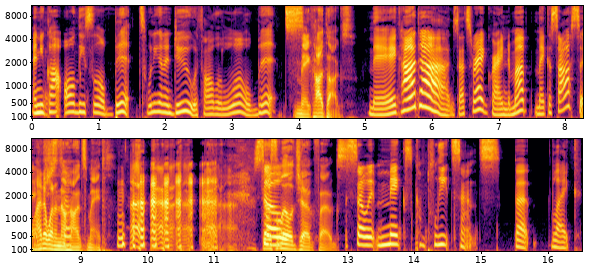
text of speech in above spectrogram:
and you got all these little bits what are you going to do with all the little bits Make hot dogs. Make hot dogs. That's right. Grind them up, make a sausage. Well, I don't want to know So- how it's made. Just a little joke, folks. So it makes complete sense that like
